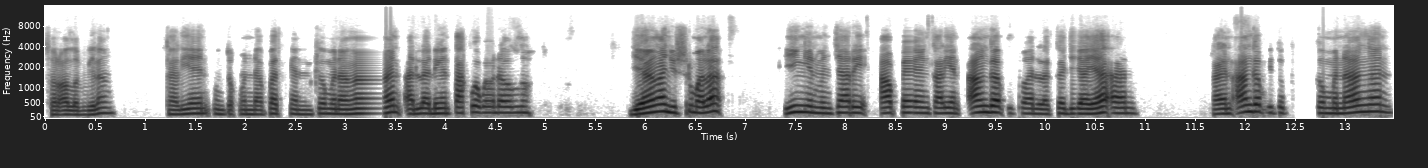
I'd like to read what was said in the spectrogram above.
Soal Allah bilang, kalian untuk mendapatkan kemenangan adalah dengan takwa kepada Allah. Jangan justru malah ingin mencari apa yang kalian anggap itu adalah kejayaan, kalian anggap itu kemenangan,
